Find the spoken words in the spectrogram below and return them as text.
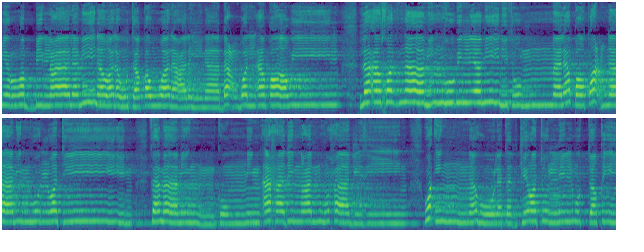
من رب العالمين ولو تقول علينا بعض الأقاويل لأخذنا منه باليمين ثم لقطعنا منه الوتين فما منكم من أحد عنه حاجزين وإنه لتذكرة للمتقين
